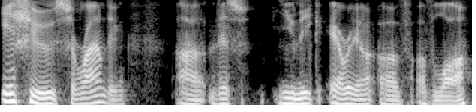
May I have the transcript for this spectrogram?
issues surrounding uh, this unique area of, of law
